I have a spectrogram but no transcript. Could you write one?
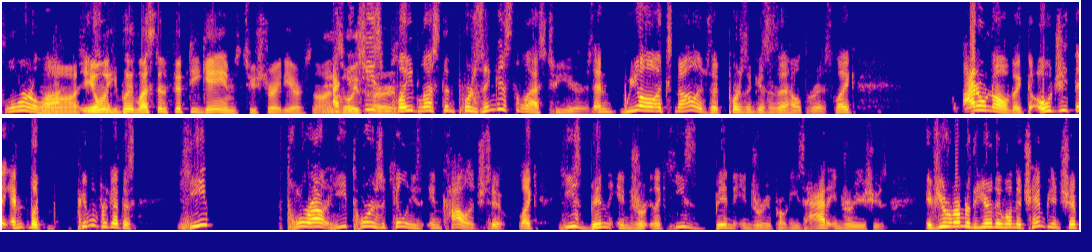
floor a lot. No, he only he played less than fifty games two straight years. No, Yeah, I he's think he's hurt. played less than Porzingis the last two years, and we all acknowledge that Porzingis is a health risk. Like, I don't know, like the OG thing, and look, people forget this. He tore out, he tore his Achilles in college too. Like he's been injury, like he's been injury prone. He's had injury issues. If you remember the year they won the championship,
